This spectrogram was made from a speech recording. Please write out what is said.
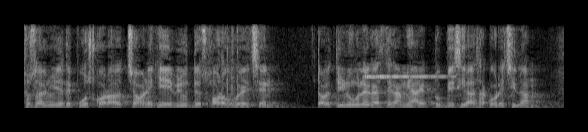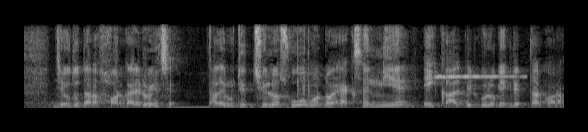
সোশ্যাল মিডিয়াতে পোস্ট করা হচ্ছে, অনেকে এর বিরুদ্ধে সরব হয়েছেন। তবে তৃণমূলের কাছ থেকে আমি আরেকটু বেশি আশা করেছিলাম, যেহেতু তারা সরকারে রয়েছে। তাদের উচিত ছিল সুমোটো অ্যাকশন নিয়ে এই কালপিটগুলোকে গ্রেপ্তার করা।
